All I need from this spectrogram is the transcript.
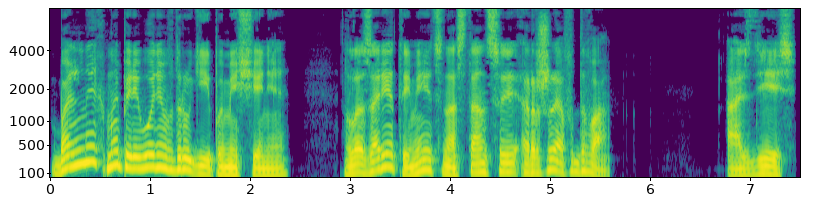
Больных мы переводим в другие помещения. Лазарет имеется на станции Ржев-2. А здесь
